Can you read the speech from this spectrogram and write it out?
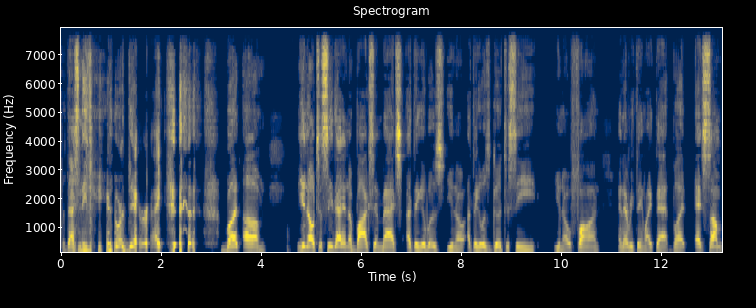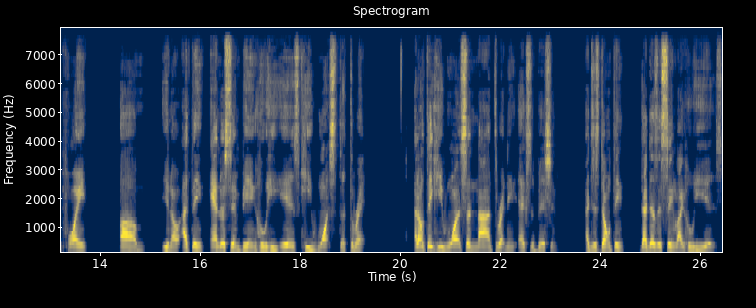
but that's neither here nor there, right? but um, you know, to see that in a boxing match, I think it was, you know, I think it was good to see, you know, fun and everything like that. But at some point, um, you know, I think Anderson being who he is, he wants the threat. I don't think he wants a non threatening exhibition. I just don't think that doesn't seem like who he is.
